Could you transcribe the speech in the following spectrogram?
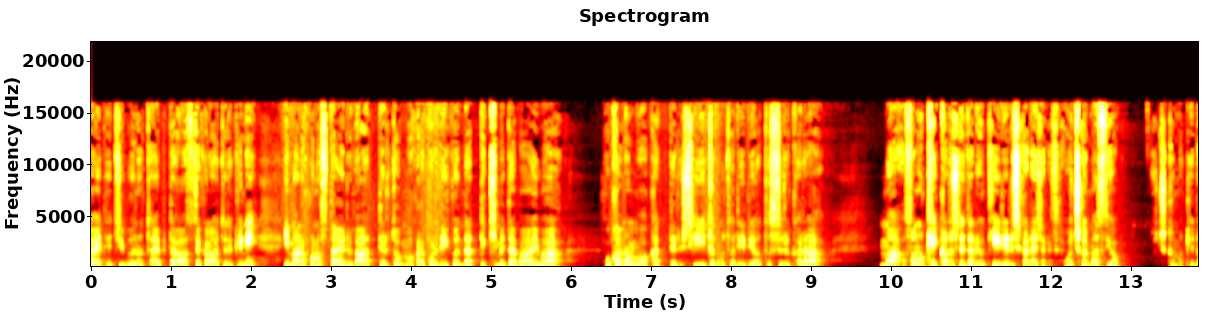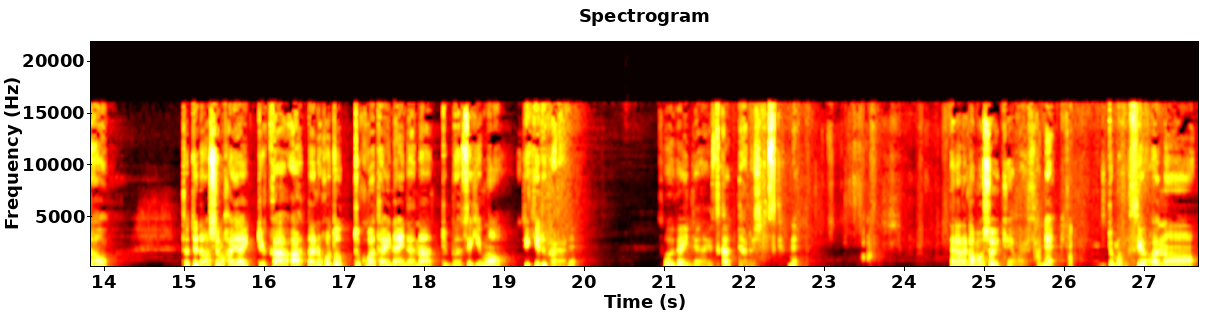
えて自分のタイプと合わせて考えた時に、今のこのスタイルが合ってると思うからこれで行くんだって決めた場合は、他のも分かってるし、いいとこも取り入れようとするから、まあ、その結果としてたら受け入れるしかないじゃないですか。落ち込みますよ。落ち込むけど、立て直しも早いっていうか、あ、なるほど、どこが足りないんだなっていう分析もできるからね。それがいいんじゃないですかって話ですけどね。なかなか面白いテーマですよね。と思いますよ。あの、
